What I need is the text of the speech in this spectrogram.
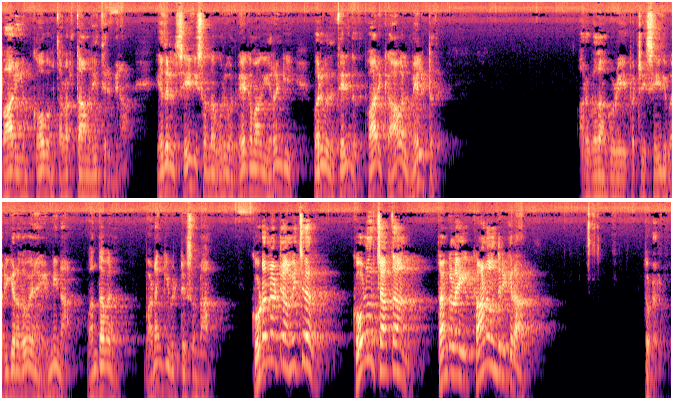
பாரியும் கோபம் தளர்த்தாமலே திரும்பினான். எதிரில் செய்தி சொல்ல ஒருவன் வேகமாக இறங்கி வருவது தெரிந்தது. பாரிக்கு ஆவல் மேலிட்டது. அறுபதாம் குழியை பற்றி செய்தி வருகிறதோ என எண்ணினான். வந்தவன் வணங்கிவிட்டு சொன்னான் குடநாட்டு அமைச்சர் கோளூர் சாத்தான் தங்களை காண வந்திருக்கிறார். தொடரும்.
